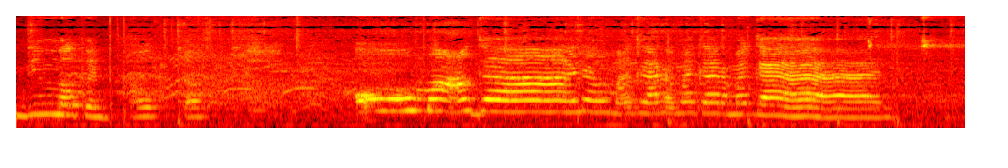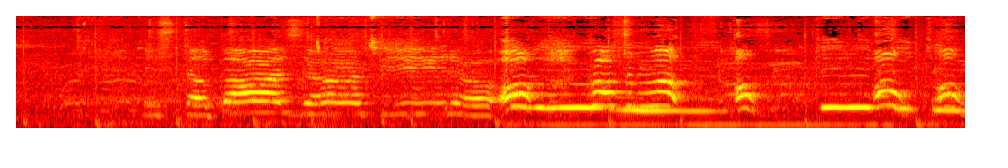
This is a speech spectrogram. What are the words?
Leave him open. Oh, oh. Oh my god. Oh my god. Oh my god. Oh my god. It's the buzzer beater. Oh, cross him up. Oh, oh.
